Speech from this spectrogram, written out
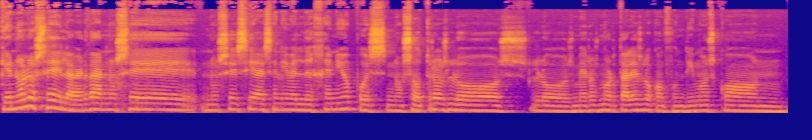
que no lo sé, la verdad, no sé, no sé si a ese nivel de genio, pues nosotros los, los meros mortales lo confundimos con,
